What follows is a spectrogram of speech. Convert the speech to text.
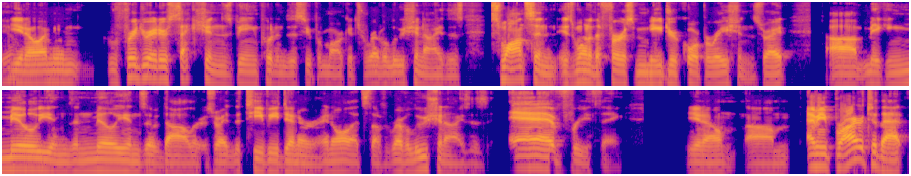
Yeah. You know, I mean, refrigerator sections being put into supermarkets revolutionizes. Swanson is one of the first major corporations, right? uh, making millions and millions of dollars, right? The TV dinner and all that stuff revolutionizes everything. You know, um, I mean, prior to that,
